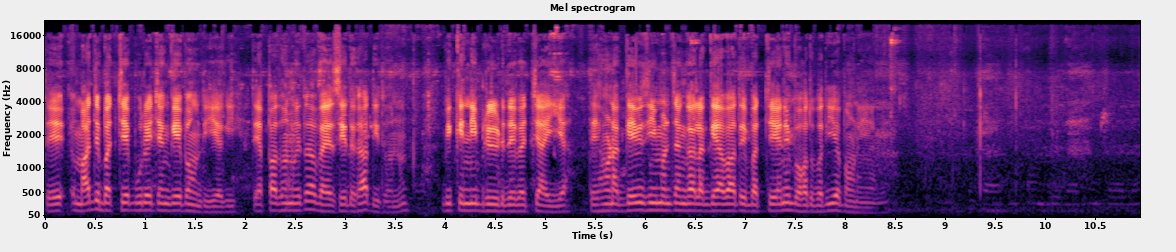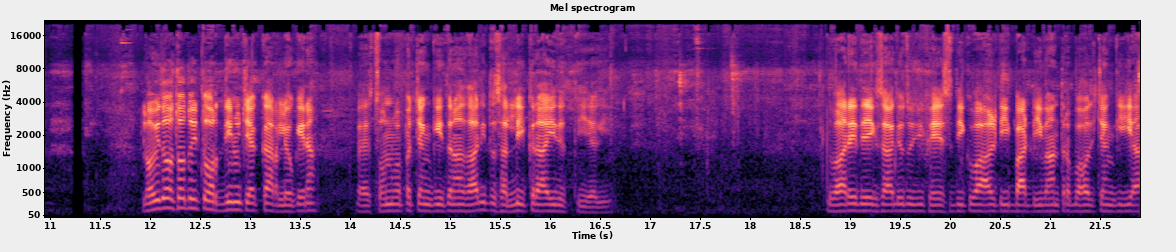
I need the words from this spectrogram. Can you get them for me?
ਤੇ ਮੱਝ ਬੱਚੇ ਪੂਰੇ ਚੰਗੇ ਪਾਉਂਦੀ ਹੈਗੀ। ਤੇ ਆਪਾਂ ਤੁਹਾਨੂੰ ਇਹ ਤਾਂ ਵੈਸੇ ਦਿਖਾਤੀ ਤੁਹਾਨੂੰ ਵੀ ਕਿੰਨੀ ਬਰੀਡ ਦੇ ਵਿੱਚ ਆਈ ਆ। ਤੇ ਹੁਣ ਅੱਗੇ ਵੀ ਸੀਮਨ ਚੰਗਾ ਲੱਗਿਆ ਵਾ ਤੇ ਬੱਚੇ ਇਹਨੇ ਬਹੁਤ ਵਧੀਆ ਪਾਉਣੇ ਹੈਗੇ। ਲੋ ਵੀ ਦੋਸਤੋ, ਤੁਸੀਂ ਤੁਰਦੀ ਨੂੰ ਚੈੱਕ ਕਰ ਲਿਓ ਕਿਰਾ ਵੈਸੇ ਤੁਹਾਨੂੰ ਆਪਾਂ ਚੰਗੀ ਤਰ੍ਹਾਂ ਸਾਰੀ ਤਸੱਲੀ ਕਰਾਈ ਦਿੱਤੀ ਹੈਗੀ। ਦੁਬਾਰੇ ਦੇਖ ਸਕਦੇ ਹੋ ਤੁਸੀਂ ਫੇਸ ਦੀ ਕੁਆਲਿਟੀ ਬਾਡੀ ਬਾਂਤਰ ਬਹੁਤ ਚੰਗੀ ਆ।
